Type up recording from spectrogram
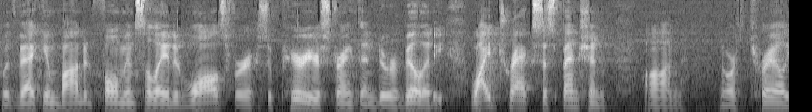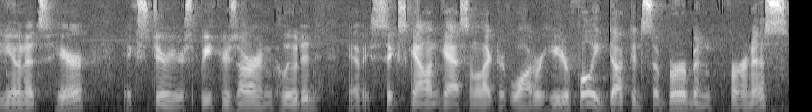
with vacuum bonded foam insulated walls for superior strength and durability. Wide track suspension on North Trail units here. Exterior speakers are included. You have a 6 gallon gas and electric water heater, fully ducted suburban furnace,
